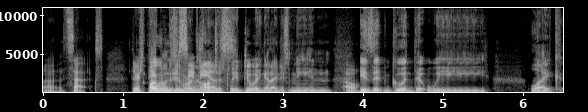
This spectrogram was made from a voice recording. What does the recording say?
uh, sex. There's people I wouldn't who assume we're consciously as, doing it. I just mean, oh, is it good that we like?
